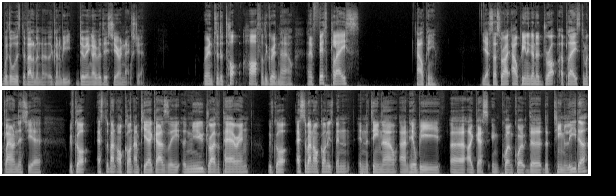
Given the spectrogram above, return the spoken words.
with all this development that they're going to be doing over this year and next year. We're into the top half of the grid now, and in fifth place, Alpine. Yes, that's right. Alpine are going to drop a place to McLaren this year. We've got Esteban Ocon and Pierre Gasly, a new driver pairing. We've got Esteban Ocon, who's been in the team now, and he'll be, uh, I guess, in quote unquote, the the team leader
